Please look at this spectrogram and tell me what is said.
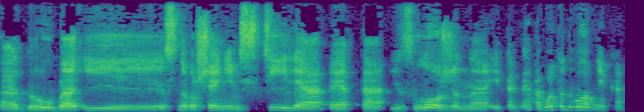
грубо и с нарушением стиля это изложено и так далее. Работа дворника.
